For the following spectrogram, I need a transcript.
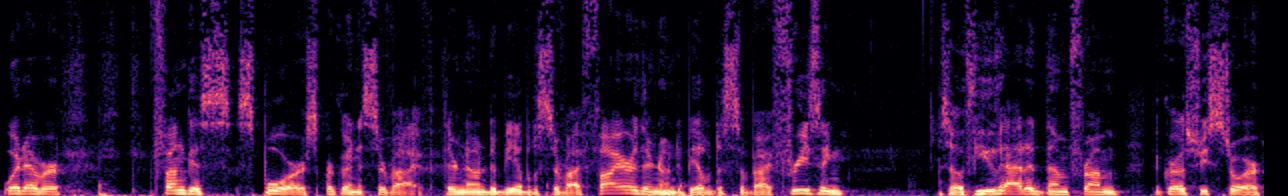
whatever, fungus spores are going to survive. They're known to be able to survive fire, they're known to be able to survive freezing. So if you've added them from the grocery store,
